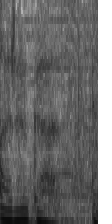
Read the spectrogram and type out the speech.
Aragaz,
